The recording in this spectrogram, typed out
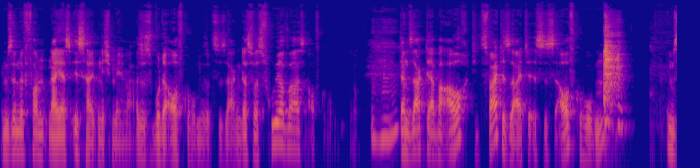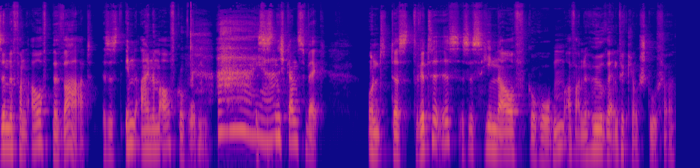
im Sinne von, naja, es ist halt nicht mehr. Also es wurde aufgehoben sozusagen. Das, was früher war, ist aufgehoben. Mhm. Dann sagt er aber auch, die zweite Seite ist es aufgehoben im Sinne von aufbewahrt. Es ist in einem aufgehoben. Ah, es ja. ist nicht ganz weg. Und das dritte ist, es ist hinaufgehoben auf eine höhere Entwicklungsstufe.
